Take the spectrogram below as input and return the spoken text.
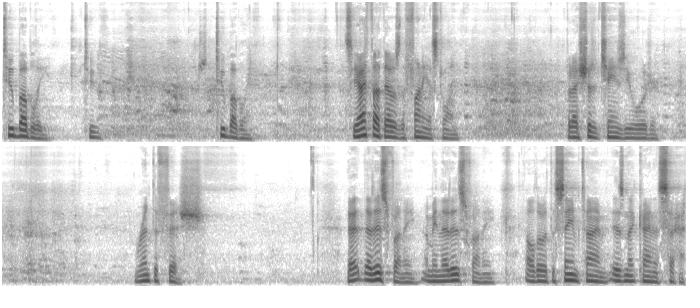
too bubbly. Too, too bubbly. See, I thought that was the funniest one. But I should have changed the order. Rent a fish. That, that is funny. I mean, that is funny. Although at the same time, isn't it kind of sad?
